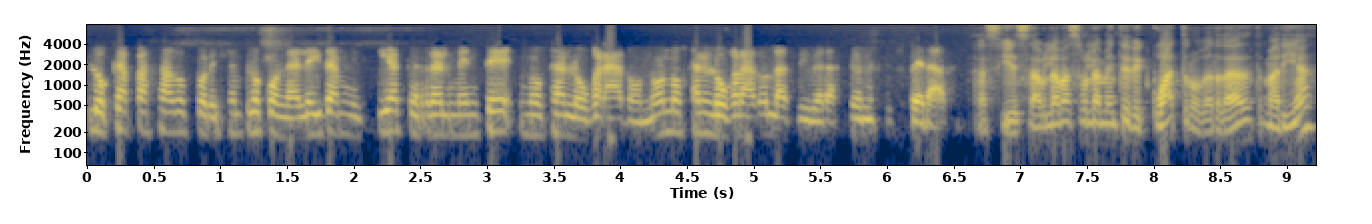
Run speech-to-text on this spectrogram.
lo que ha pasado, por ejemplo, con la ley de amnistía, que realmente no se ha logrado, ¿no? No se han logrado las liberaciones esperadas. Así es, hablaba solamente de cuatro, ¿verdad, María?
